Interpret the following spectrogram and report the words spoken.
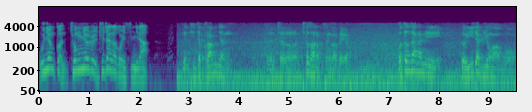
운영권 종료를 주장하고 있습니다. 이건 진짜 불합리한 그런 저는 처사라고 생각을 해요. 어떤 사람이 그 이자 비용하고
